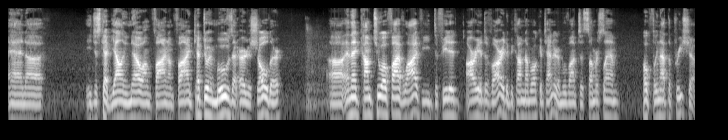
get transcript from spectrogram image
And uh, he just kept yelling, "No, I'm fine, I'm fine." Kept doing moves that hurt his shoulder. Uh, and then come 205 Live, he defeated Ariya Daivari to become number one contender to move on to SummerSlam. Hopefully, not the pre-show,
